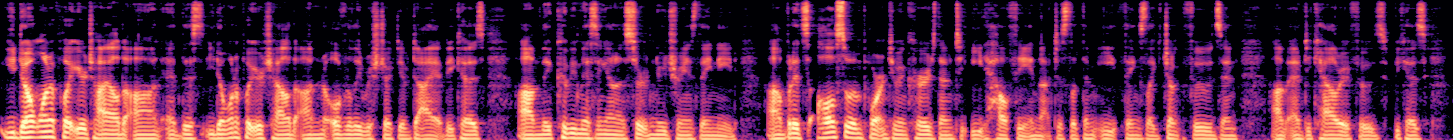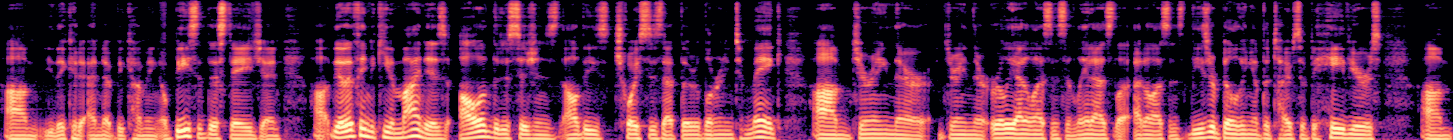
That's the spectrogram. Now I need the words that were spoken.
you don't want to put your child on at this you don't want to put your child on an overly restrictive diet because um, they could be missing out on certain nutrients they need. Uh, but it's also important to encourage them to eat healthy and not just let them eat things like junk foods and um, empty calorie foods because um, they could end up becoming obese at this stage. And uh, the other thing to keep in mind is all of the decisions all these choices that they're learning to make um, during their during their early adolescence and late adolescence these are building up the types of behaviors um,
